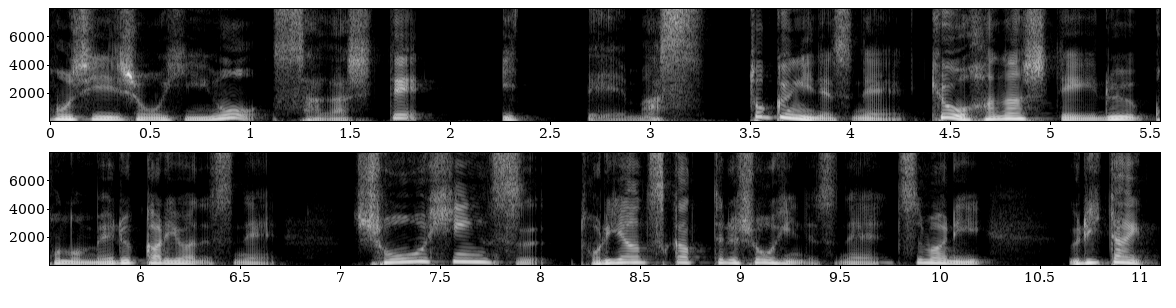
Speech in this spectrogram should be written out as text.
欲しい商品を探していってます。特にですね、今日話しているこのメルカリはですね、商品数、取り扱ってる商品ですね。つまり、売りたい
